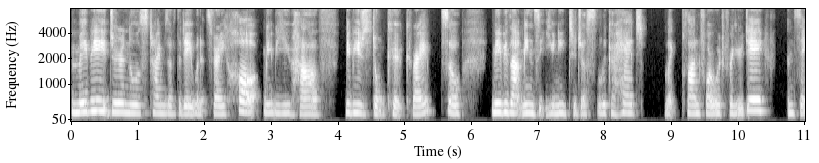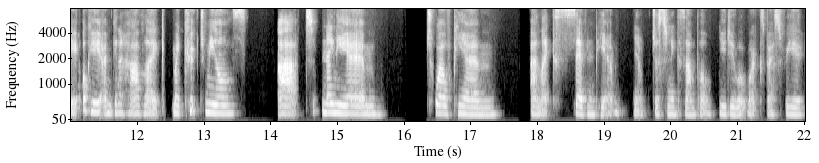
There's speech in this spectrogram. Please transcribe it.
maybe during those times of the day when it's very hot, maybe you have, maybe you just don't cook, right? So maybe that means that you need to just look ahead, like plan forward for your day and say, okay, I'm going to have like my cooked meals at 9 a.m., 12 p.m., and like 7 p.m. You know, just an example. You do what works best for you.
